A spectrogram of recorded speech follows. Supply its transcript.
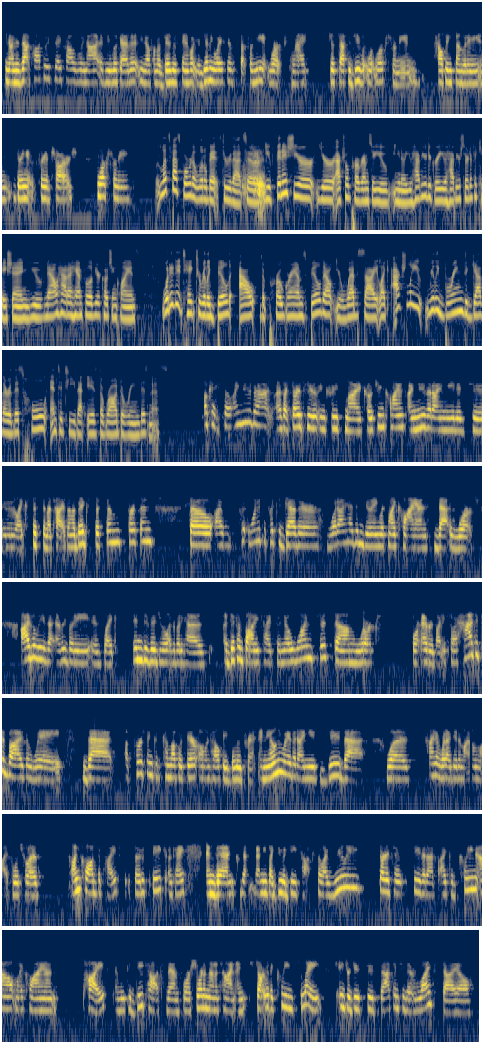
you know, and is that popular today? Probably not. If you look at it, you know, from a business standpoint, you're giving away service, but for me, it works. And I just have to do what, what works for me and helping somebody and doing it free of charge works for me let's fast forward a little bit through that so you finish your your actual program so you you know you have your degree you have your certification you've now had a handful of your coaching clients what did it take to really build out the programs, build out your website, like actually really bring together this whole entity that is the Raw Doreen business? Okay, so I knew that as I started to increase my coaching clients, I knew that I needed to like systematize. I'm a big systems person. So I put, wanted to put together what I had been doing with my clients that worked. I believe that everybody is like individual. Everybody has a different body type, so no one system works for everybody. So I had to devise a way that a person could come up with their own healthy blueprint. And the only way that I knew to do that was kind of what I did in my own life, which was unclog the pipes, so to speak, okay? And then that, that means like do a detox. So I really started to see that if I could clean out my clients' pipes and we could detox them for a short amount of time and start with a clean slate to introduce foods back into their lifestyle,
